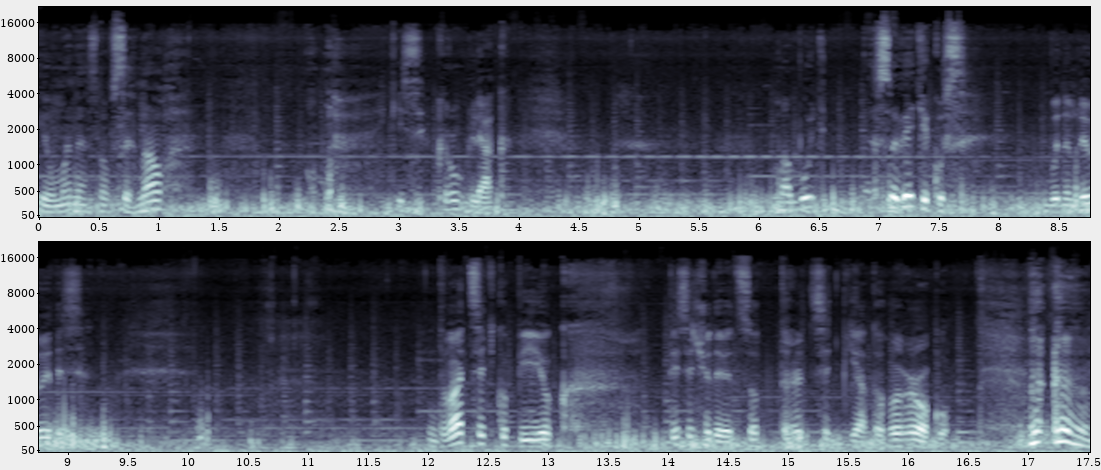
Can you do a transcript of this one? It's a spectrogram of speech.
І у мене знов сигнал. Якийсь кругляк. Мабуть, Советікус. Будемо дивитися. 20 копійок 1935 року.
